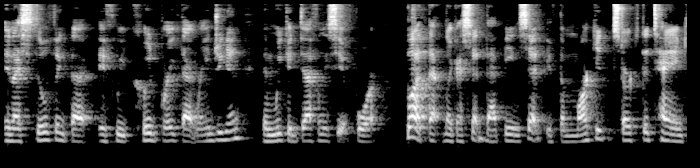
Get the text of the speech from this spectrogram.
and I still think that if we could break that range again, then we could definitely see a four. But that, like I said, that being said, if the market starts to tank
